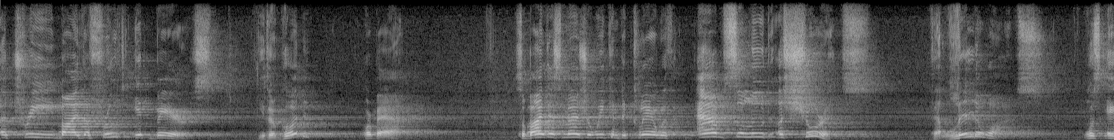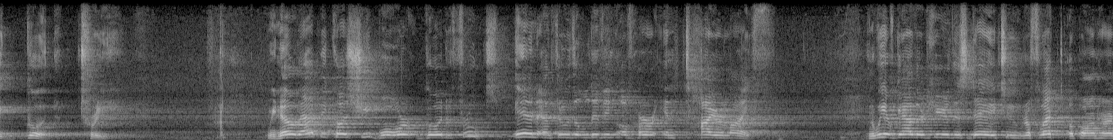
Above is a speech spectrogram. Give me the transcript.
a tree by the fruit it bears, either good or bad. So, by this measure, we can declare with absolute assurance that Linda Watts was a good tree. We know that because she bore good fruit in and through the living of her entire life. And we have gathered here this day to reflect upon her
